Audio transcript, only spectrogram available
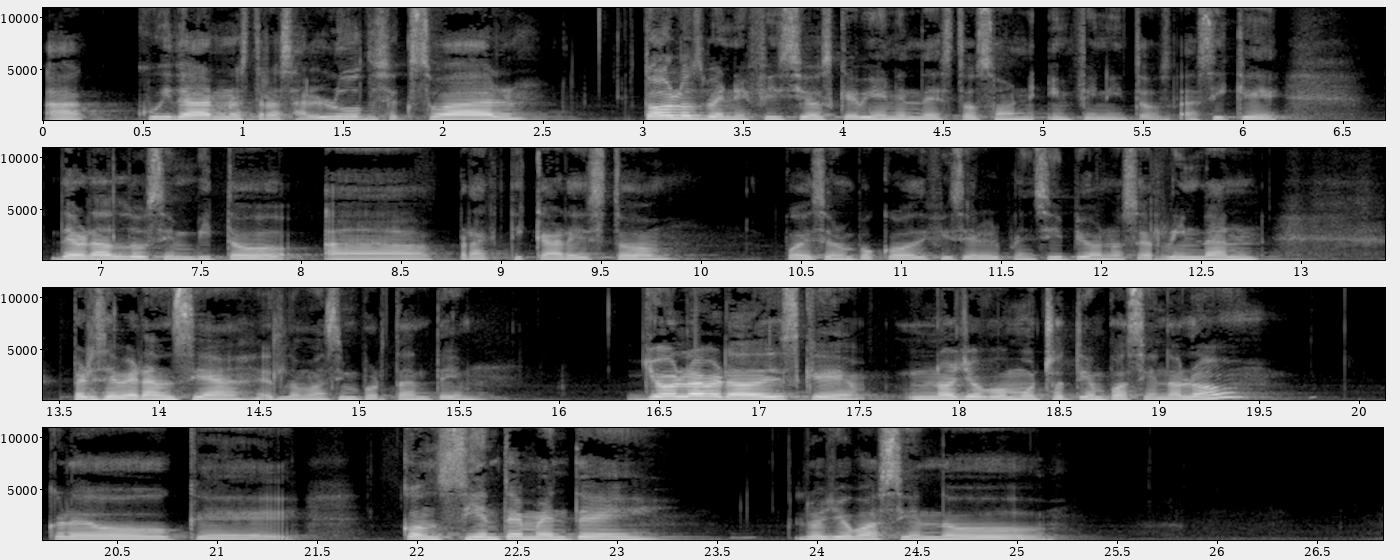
a cuidar nuestra salud sexual. Todos los beneficios que vienen de esto son infinitos, así que de verdad los invito a practicar esto. Puede ser un poco difícil al principio, no se rindan. Perseverancia es lo más importante. Yo la verdad es que no llevo mucho tiempo haciéndolo. Creo que conscientemente lo llevo haciendo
